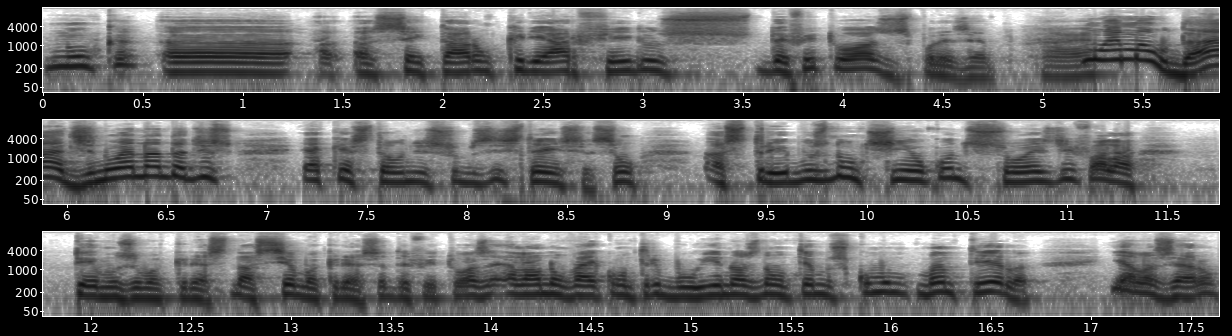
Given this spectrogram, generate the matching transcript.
nunca ah, a- aceitaram criar filhos defeituosos, por exemplo. Não é maldade, não é nada disso. É questão de subsistência. São, as tribos não tinham condições de falar. Temos uma criança, nasceu uma criança defeituosa, ela não vai contribuir, nós não temos como mantê-la. E elas eram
